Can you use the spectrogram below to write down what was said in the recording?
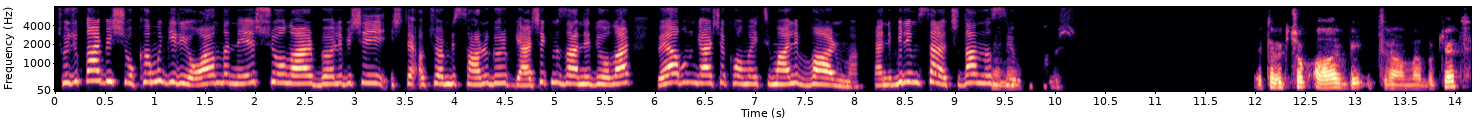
çocuklar bir şoka mı giriyor? O anda ne yaşıyorlar? Böyle bir şeyi işte atıyorum bir sanrı görüp gerçek mi zannediyorlar? Veya bunun gerçek olma ihtimali var mı? Yani bilimsel açıdan nasıl yorumlanır? E, tabii ki çok ağır bir travma Buket.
